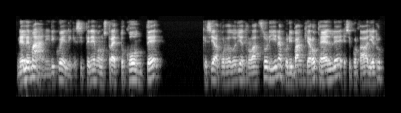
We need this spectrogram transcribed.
nelle mani di quelli che si tenevano stretto Conte, che si era portato dietro l'Azzolina con i banchi a rotelle e si portava dietro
